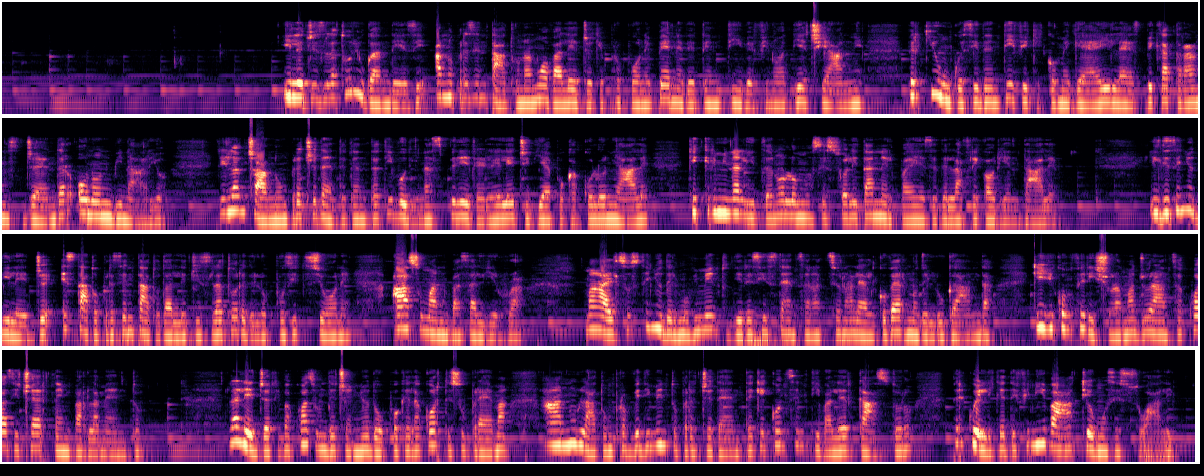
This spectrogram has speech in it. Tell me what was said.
I legislatori ugandesi hanno presentato una nuova legge che propone pene detentive fino a 10 anni per chiunque si identifichi come gay, lesbica, transgender o non binario, rilanciando un precedente tentativo di inasprire le leggi di epoca coloniale che criminalizzano l'omosessualità nel paese dell'Africa orientale. Il disegno di legge è stato presentato dal legislatore dell'opposizione Asuman Basalirra, ma ha il sostegno del movimento di resistenza nazionale al governo dell'Uganda, che gli conferisce una maggioranza quasi certa in Parlamento. La legge arriva quasi un decennio dopo che la Corte Suprema ha annullato un provvedimento precedente che consentiva l'ergastolo per quelli che definiva atti omosessuali.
